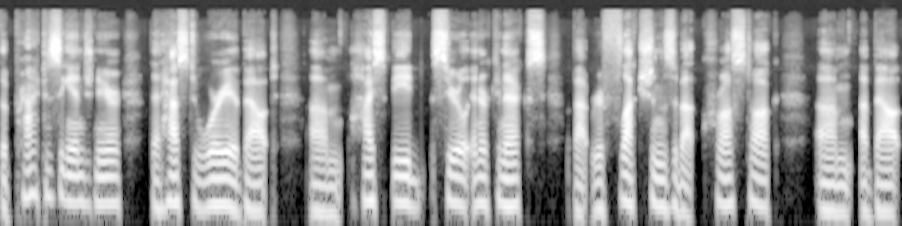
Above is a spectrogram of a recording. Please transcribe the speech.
the practicing engineer that has to worry about um, high speed serial interconnects, about reflections, about crosstalk, um, about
